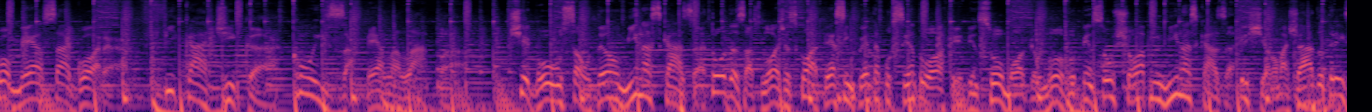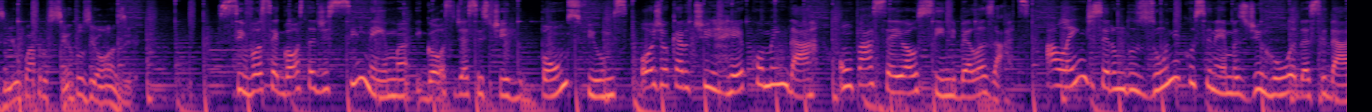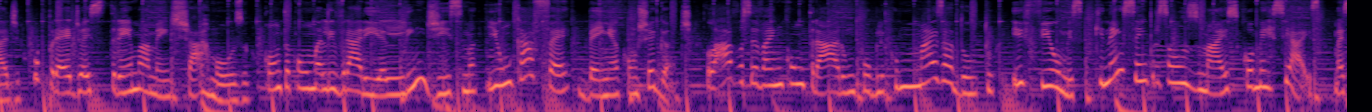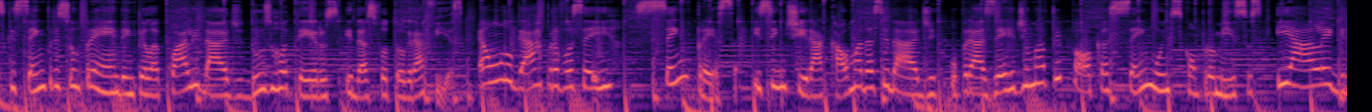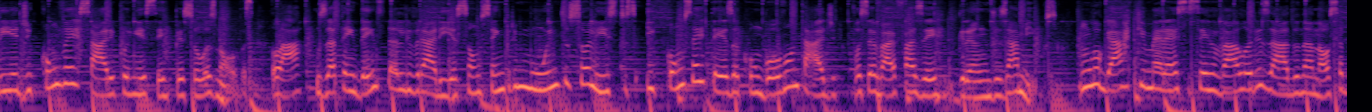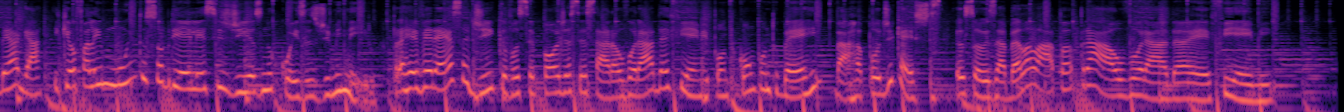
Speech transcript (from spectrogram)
Começa agora. Fica a dica com Isabela Lapa. Chegou o Saldão Minas Casa. Todas as lojas com até 50% off. Pensou móvel novo? Pensou shopping Minas Casa. Cristiano Machado 3411. Se você gosta de cinema e gosta de assistir bons filmes, hoje eu quero te recomendar um passeio ao Cine Belas Artes. Além de ser um dos únicos cinemas de rua da cidade, o prédio é extremamente charmoso, conta com uma livraria lindíssima e um café bem aconchegante. Lá você vai encontrar um público mais adulto e filmes que nem sempre são os mais comerciais, mas que sempre surpreendem pela qualidade dos roteiros e das fotografias. É um lugar para você ir sem pressa e sentir a calma da cidade, o prazer de uma pipoca sem muitos compromissos e a alegria de conversar e conhecer pessoas novas. Lá, os atendentes da livraria são sempre muito solícitos e com certeza, com boa vontade, você vai fazer grandes amigos. Um lugar que merece ser valorizado na nossa BH e que eu falei muito sobre ele esses dias no Coisas de Mineiro. Para rever essa dica, você pode acessar alvoradafm.com.br barra podcasts. Eu sou Isabela Lapa para Alvorada FM.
